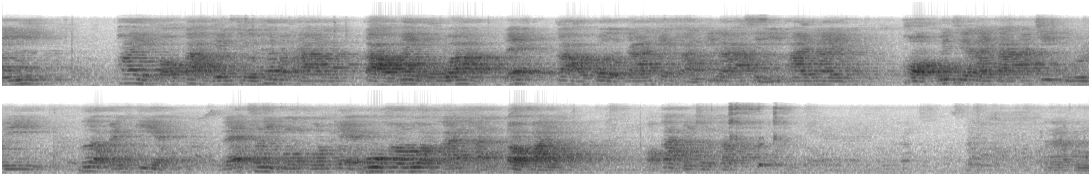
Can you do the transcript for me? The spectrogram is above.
นี้ ให้ขอกราบเรียนเชิญท่านประธาน กล่าวให้รู้ว่า และกล่าวเปิดการแข่งขันกีฬาสีภายใน ของวิทยาลัยการอาชีพบุรี เพื่อเป็นเกียรติ และสิริมงคลแก่ผู้เข้าร่วมการแข่งขันต่อไป ขอกราบเรียนเชิญครับ คณะครู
